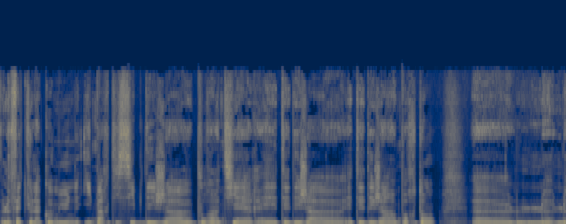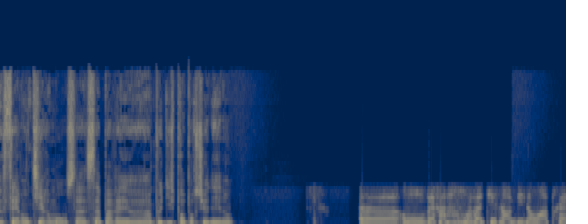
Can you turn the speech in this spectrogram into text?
le fait que la commune y participe déjà euh, pour un tiers était déjà, important. Le, faire entièrement, ça paraît un peu disproportionné, non? Euh, on verra, on va tirer un bilan après.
